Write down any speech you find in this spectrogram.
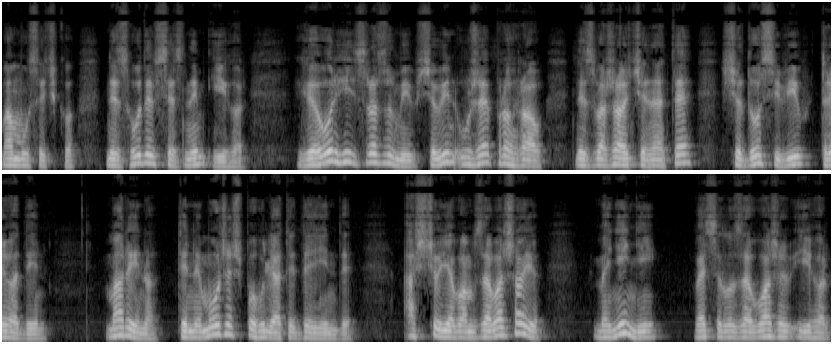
мамусечко, не згодився з ним Ігор. Георгій зрозумів, що він уже програв, незважаючи на те, що досі вів 3-1. Марино, ти не можеш погуляти деінде. А що я вам заважаю? Мені ні, весело зауважив Ігор,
